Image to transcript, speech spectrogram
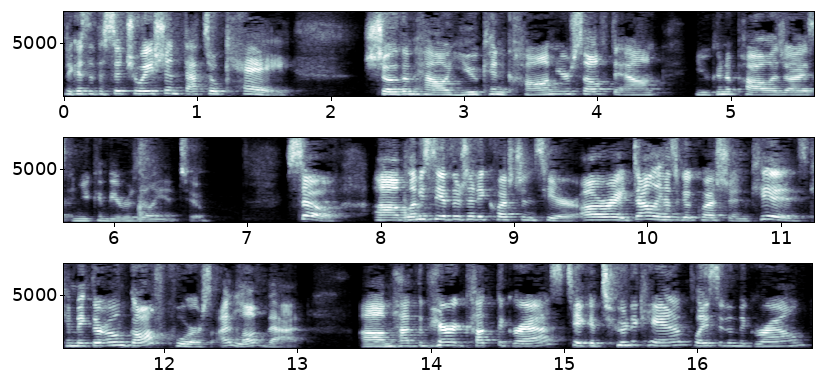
because of the situation, that's okay. Show them how you can calm yourself down you can apologize and you can be resilient too. So um, let me see if there's any questions here. All right, Dolly has a good question. Kids can make their own golf course. I love that. Um, have the parent cut the grass, take a tuna can, place it in the ground,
